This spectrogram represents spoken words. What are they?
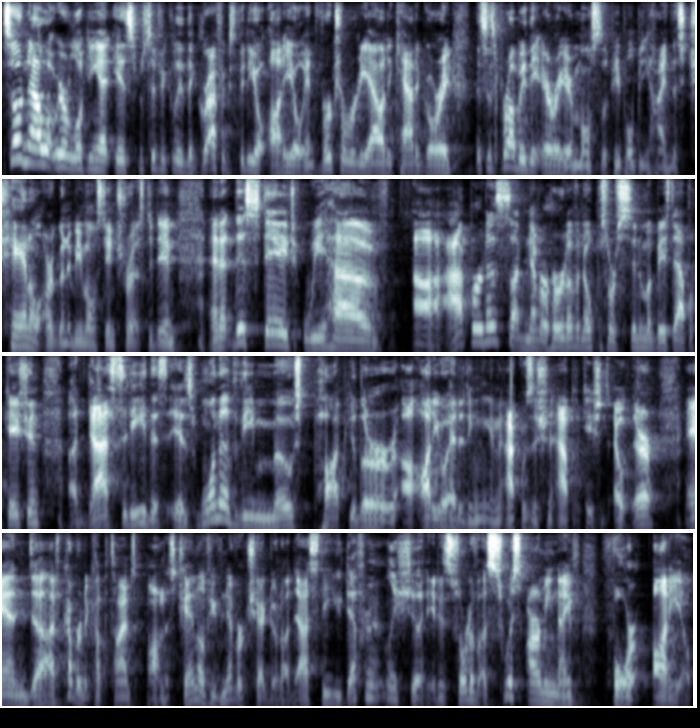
So now what we're looking at is specifically the graphics, video, audio, and virtual reality category. This is probably the area most of the people behind this channel are going to be most interested in. And at this stage, we have uh, I've never heard of, an open source cinema based application. Audacity, this is one of the most popular uh, audio editing and acquisition applications out there. And uh, I've covered a couple times on this channel. If you've never checked out Audacity, you definitely should. It is sort of a Swiss Army knife for audio.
